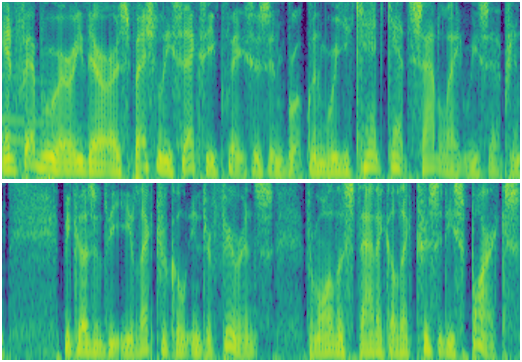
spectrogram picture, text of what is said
In February, there are especially sexy places in Brooklyn where you can't get satellite reception because of the electrical interference from all the static electricity sparks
